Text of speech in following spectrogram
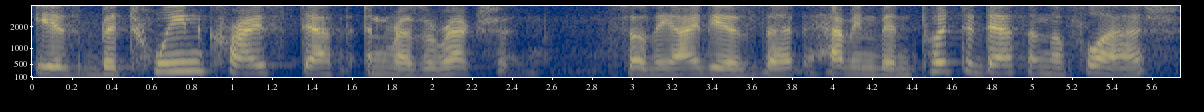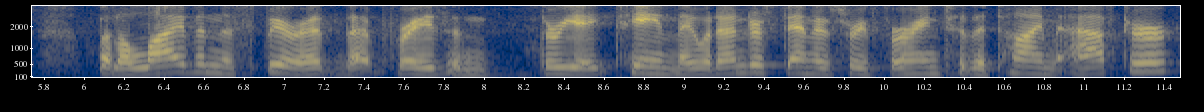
is between Christ's death and resurrection. So the idea is that having been put to death in the flesh, but alive in the spirit, that phrase in 318, they would understand as referring to the time after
